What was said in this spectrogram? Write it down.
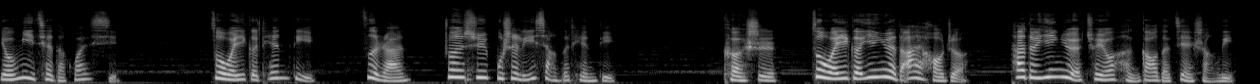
有密切的关系。作为一个天帝，自然颛顼不是理想的天帝，可是作为一个音乐的爱好者，他对音乐却有很高的鉴赏力，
